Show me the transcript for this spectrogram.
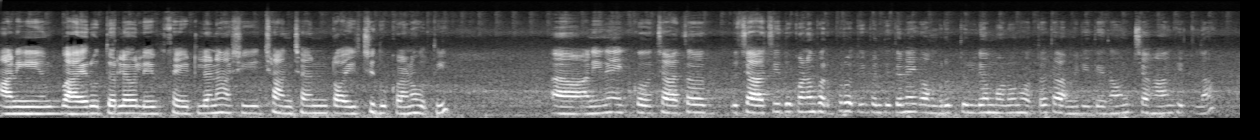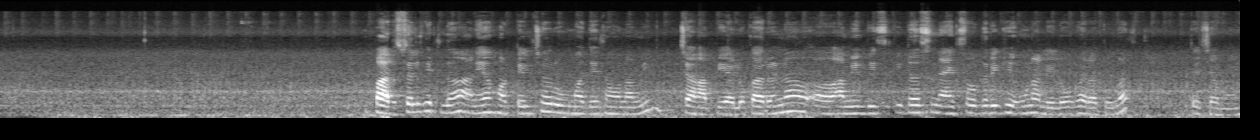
आणि बाहेर उतरल्यावर लेफ्ट साईडला ना अशी छान छान टॉईजची दुकानं होती. आणि ना एक चहाचं चहाची दुकानं भरपूर होती पण तिथे ना एक अमृततुल्य म्हणून होतं तर आम्ही तिथे जाऊन चहा घेतला. पार्सल घेतलं आणि हॉटेलच्या रूममध्ये जाऊन आम्ही चहा पियालो. कारण आम्ही बिस्किट स्नॅक्स वगैरे घेऊन आलेलो घरातूनच. त्याच्यामुळे.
